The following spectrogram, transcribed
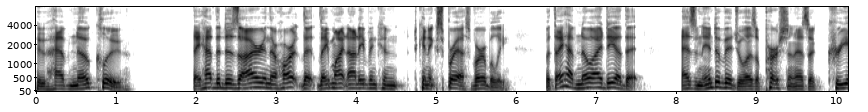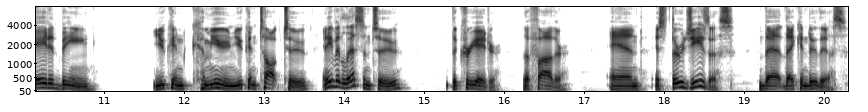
who have no clue. They have the desire in their heart that they might not even can can express verbally, but they have no idea that as an individual, as a person, as a created being, you can commune, you can talk to, and even listen to the Creator, the Father, and it's through Jesus that they can do this.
